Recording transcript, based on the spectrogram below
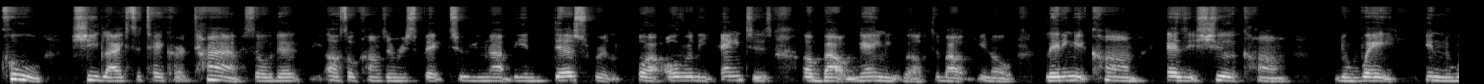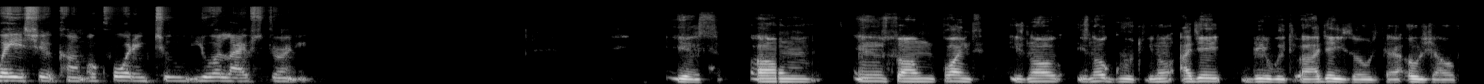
cool she likes to take her time. So that also comes in respect to you not being desperate or overly anxious about gaining wealth, about, you know, letting it come as it should come, the way in the way it should come according to your life's journey. Yes. Um in some point it's not it's not good. You know, Aje deal with uh, Aje is Orisha of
